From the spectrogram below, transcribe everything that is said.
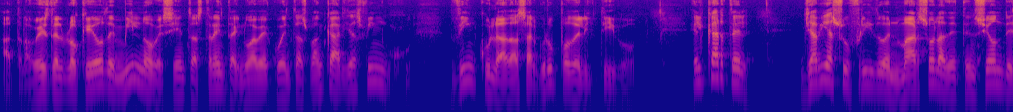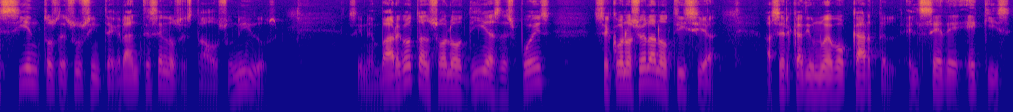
a través del bloqueo de 1.939 cuentas bancarias vinculadas al grupo delictivo. El cártel ya había sufrido en marzo la detención de cientos de sus integrantes en los Estados Unidos. Sin embargo, tan solo días después se conoció la noticia acerca de un nuevo cártel, el CDX,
